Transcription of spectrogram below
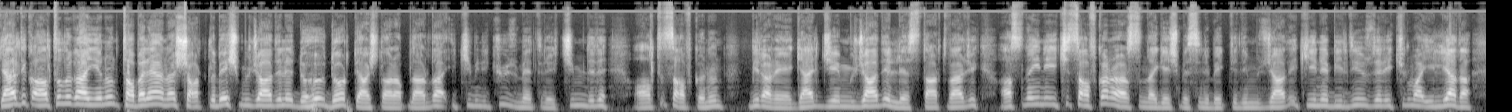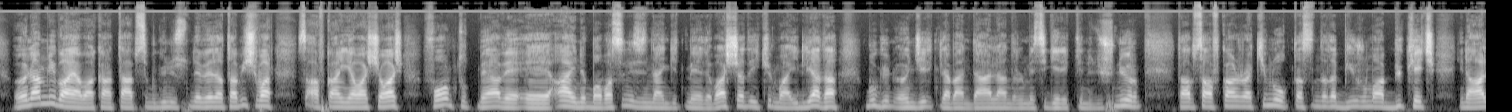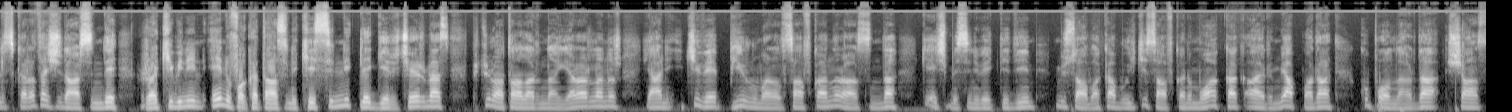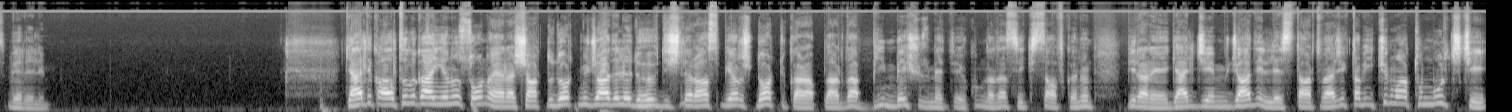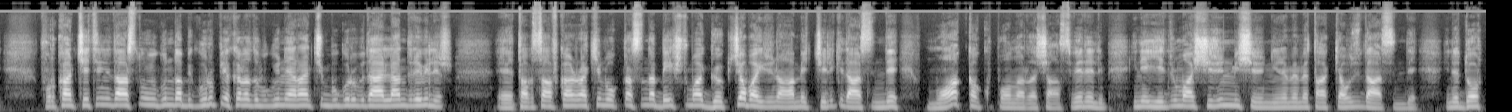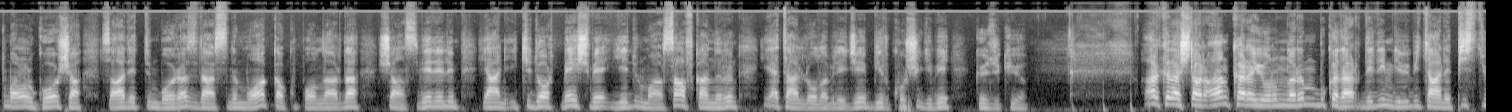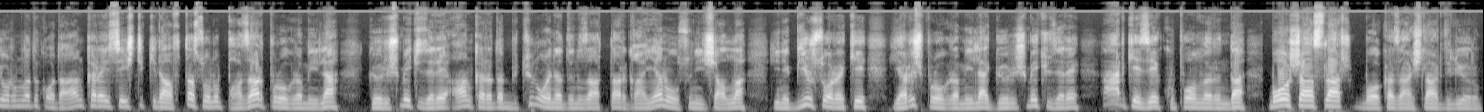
Geldik Altılı Ganyan'ın tabelayana şartlı 5 mücadele döhöv 4 yaşlı Araplarda 2200 metre çimde de 6 safkanın bir araya geleceği mücadeleyle start verecek. Aslında yine 2 safkan arasında geçmesini beklediğim mücadele ki yine bildiğiniz üzere 2 numara İlyada önemli bir ayağa bakan tapsi bugün üstünde Vedat Abiş var. Safkan yavaş yavaş form tutmaya ve e, aynı babasının izinden gitmeye de başladı. 2 numara İlyada bugün öncelikle ben değerlendirilmesi gerektiğini düşünüyorum. Tabi Safkan rakip noktasında da 1 numara Bükeç yine Halis Karataş idaresinde rakibinin en ufak hatasını kesinlikle geri çevirmez. Bütün hatalarından yararlanır. Yani 2 ve 1 numaralı safkanlar arasında geçmesini beklediğim müsabaka bu iki safkanı muhakkak ayrım yapmadan kuponlarda şans verelim. Geldik Altılı Ganyan'ın son ayağına şartlı 4 mücadele döv dişler az bir yarış 4 yukarı Araplarda 1500 metre kumda da 8 safkanın bir araya geleceği mücadeleyle start verecek. Tabi 2 numara Tumbul Çiçeği Furkan Çetin idaresinde uygunda bir grup yakaladı. Bugün Erenç'in bu grubu değerlendirebilir. E, tabi safkan rakip noktasında 5 numara Gökçebayır'ın Ahmet Çelik idaresinde muhakkak kuponlarda şans verelim. Yine 7 numara Şirin mi Şirin yine Mehmet Akyavuz idaresinde. Yine 4 numaralı Goşa Saadettin Boyraz idaresinde muhakkak kuponlarda şans verelim. Yani 2, 4, 5 ve 7 numara safkanların yeterli olabileceği bir koşu gibi gözüküyor. Arkadaşlar Ankara yorumlarım bu kadar. Dediğim gibi bir tane pist yorumladık. O da Ankara'yı seçtik. Yine hafta sonu pazar programıyla görüşmek üzere. Ankara'da bütün oynadığınız atlar ganyan olsun inşallah. Yine bir sonraki yarış programıyla görüşmek üzere. Herkese kuponlarında bol şanslar, bol kazançlar diliyorum.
